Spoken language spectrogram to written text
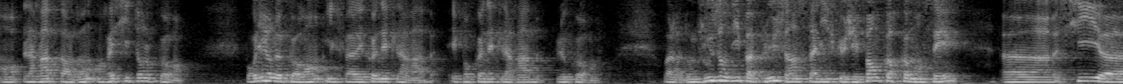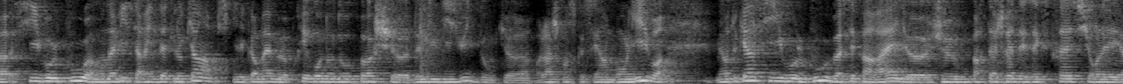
en, en récitant le Coran. Pour lire le Coran, il fallait connaître l'arabe, et pour connaître l'arabe, le Coran. Voilà, donc je vous en dis pas plus, hein, c'est un livre que j'ai pas encore commencé. Euh, si euh, s'il vaut le coup, à mon avis, ça risque d'être le cas, hein, puisqu'il est quand même prix Renaudot Poche 2018, euh, donc voilà, je pense que c'est un bon livre. Mais en tout cas, s'il vaut le coup, bah, c'est pareil, je vous partagerai des extraits sur les,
